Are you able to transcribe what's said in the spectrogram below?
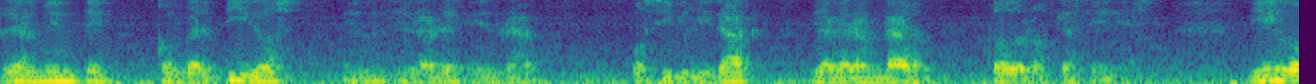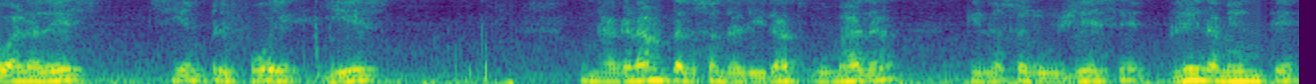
realmente convertidos en, la, en la posibilidad de agrandar todos los quehaceres. Diego Valadez siempre fue y es una gran personalidad humana que nos orgullece plenamente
